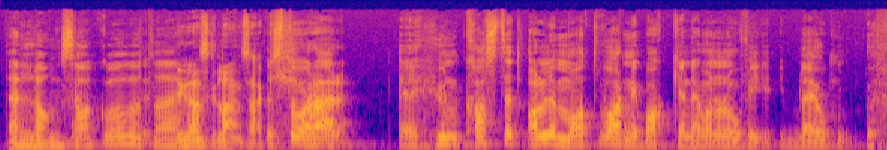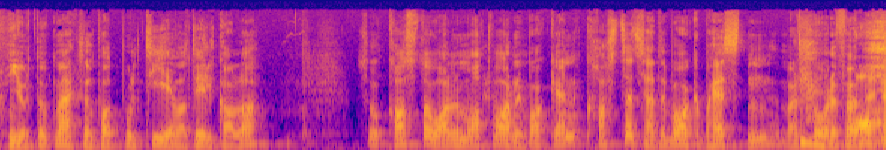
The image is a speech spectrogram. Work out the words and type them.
Det er en lang sak òg, dette Det er ganske lang sak. Det står her eh, hun kastet alle matvarene i bakken. Det var når hun ble gjort oppmerksom på at politiet var tilkalla. Så kasta hun alle matvarene i bakken, kastet seg tilbake på hesten. Bare se det for deg. Så-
